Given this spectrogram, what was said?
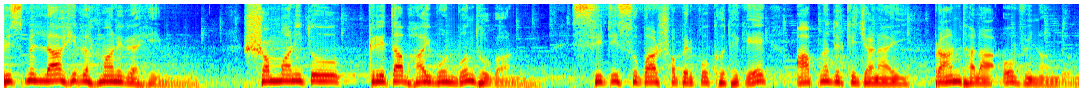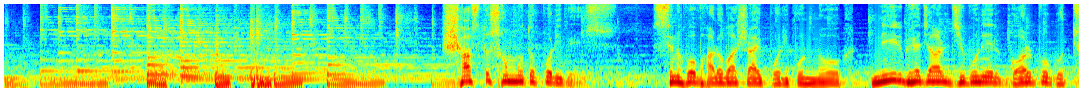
বিসমিল্লাহির রহমানির রহিম। সম্মানিত ক্রেতা ভাই বোন বন্ধুগণ, সিটি সুপার শপের পক্ষ থেকে আপনাদেরকে জানাই প্রাণঢালা অভিনন্দন। স্বাস্থ্যসম্মত পরিবেশ, স্নেহ ভালোবাসায় পরিপূর্ণ, নির্ভেজাল জীবনের গল্পগুচ্ছ,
